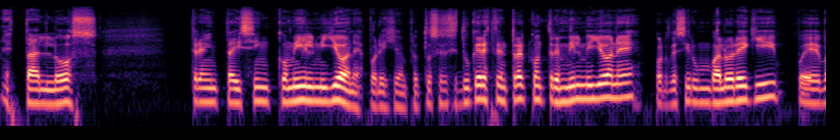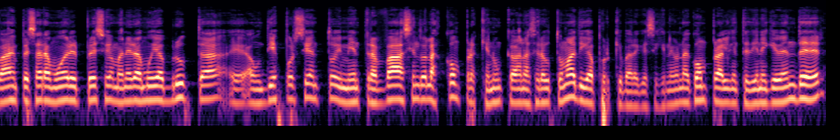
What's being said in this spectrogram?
está en los 35 mil millones, por ejemplo. Entonces, si tú quieres entrar con 3 mil millones, por decir un valor X, pues vas a empezar a mover el precio de manera muy abrupta eh, a un 10% y mientras vas haciendo las compras, que nunca van a ser automáticas, porque para que se genere una compra alguien te tiene que vender,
